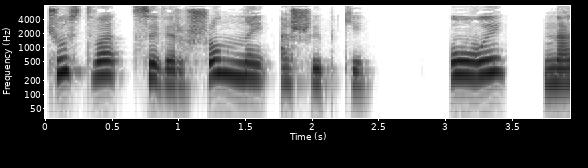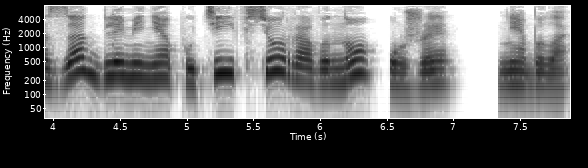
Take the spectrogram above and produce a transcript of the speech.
чувство совершенной ошибки. Увы, назад для меня пути все равно уже не было.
